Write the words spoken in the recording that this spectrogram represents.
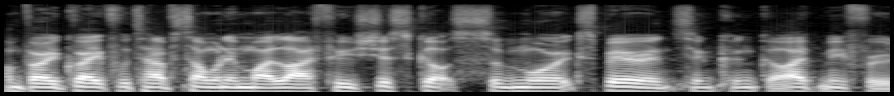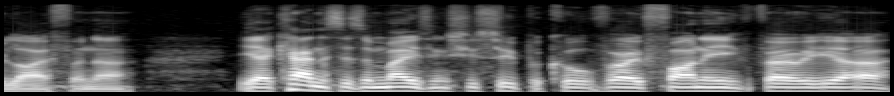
I'm very grateful to have someone in my life who's just got some more experience and can guide me through life. And uh, yeah, Candice is amazing. She's super cool, very funny, very, uh,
